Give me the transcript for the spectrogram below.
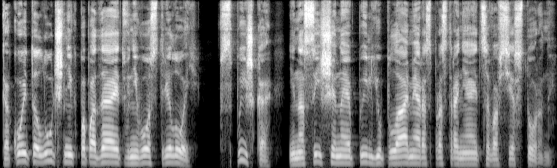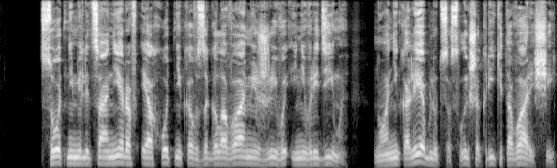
Какой-то лучник попадает в него стрелой. Вспышка, и насыщенное пылью пламя распространяется во все стороны. Сотни милиционеров и охотников за головами живы и невредимы, но они колеблются, слыша крики товарищей,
